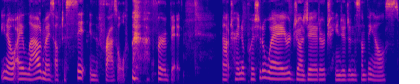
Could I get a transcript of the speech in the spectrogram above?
you know, I allowed myself to sit in the frazzle for a bit, not trying to push it away or judge it or change it into something else.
